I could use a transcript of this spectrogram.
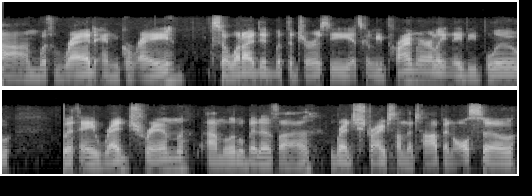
um, with red and gray. So what I did with the jersey, it's going to be primarily navy blue with a red trim, um, a little bit of uh, red stripes on the top, and also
